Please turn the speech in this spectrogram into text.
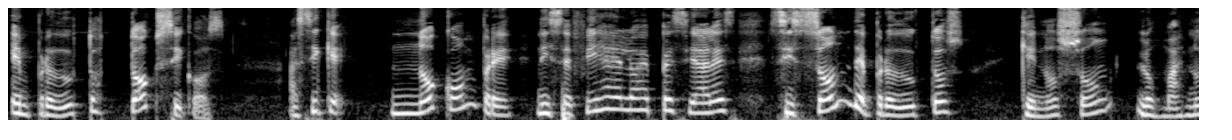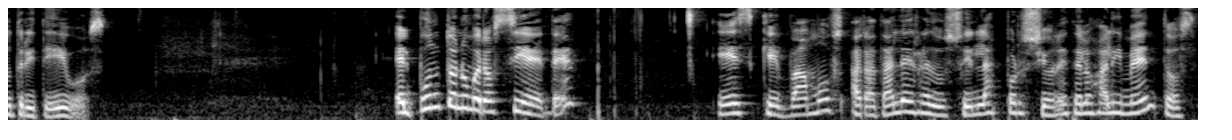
en productos tóxicos. Así que no compre ni se fije en los especiales si son de productos que no son los más nutritivos. El punto número 7 es que vamos a tratar de reducir las porciones de los alimentos.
